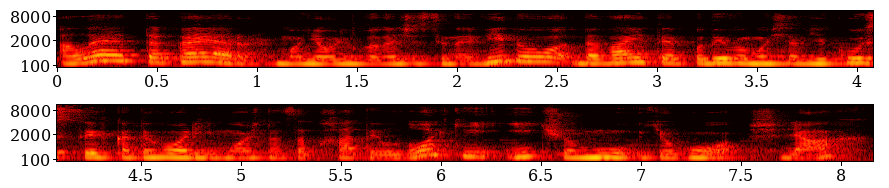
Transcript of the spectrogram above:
Але тепер моя улюблена частина відео. Давайте подивимося, в яку з цих категорій можна запхати Локі і чому його шлях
